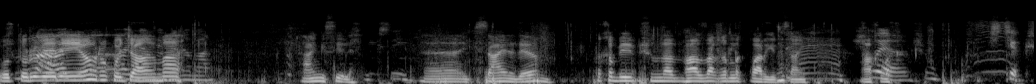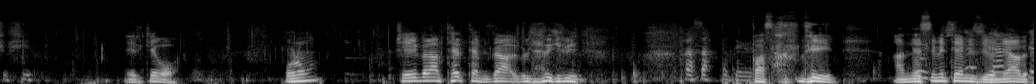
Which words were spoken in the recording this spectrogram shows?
Oturuveriyor kucağıma. Aynen, Hangisiyle? İkisi. He, ikisi aynı değil mi? Tıkı bir şunda fazla kırlık var gibi sanki. Şu Aklı. ya şu. Çiçek şu şu. Erkek o. Onun şeyi falan tertemiz ha. Öbürleri gibi Pasaklı değil. pasak değil. Annesi mi temizliyor ne abi?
